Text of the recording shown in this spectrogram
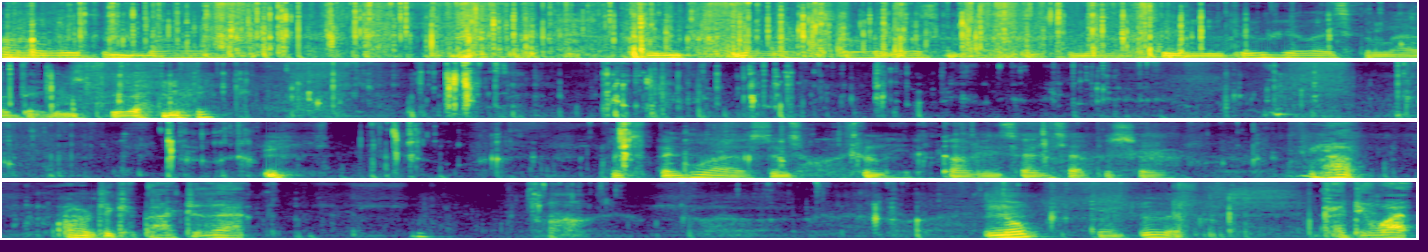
Oh, it wasn't mine. You, you know, so it wasn't mine. but someone else here. You do realize how loud that is for that, right? It's been a while since I've made a common sense episode. Yep. I'll have to get back to that. Nope, can't do it. Okay, do what?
